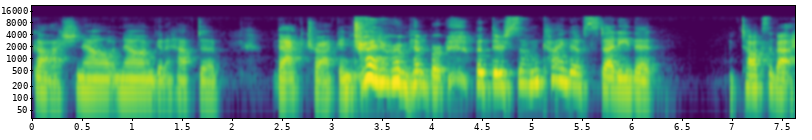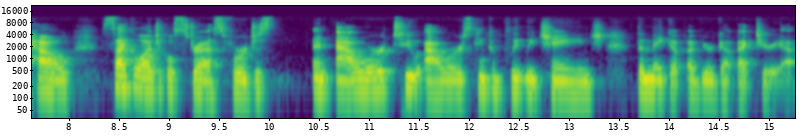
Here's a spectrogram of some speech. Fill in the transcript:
gosh, now now I'm going to have to backtrack and try to remember, but there's some kind of study that talks about how psychological stress for just an hour, 2 hours can completely change the makeup of your gut bacteria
